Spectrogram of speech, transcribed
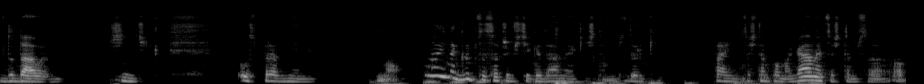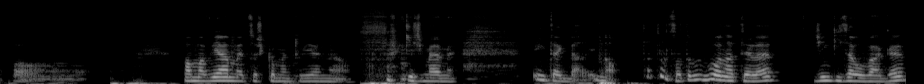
dodałem. Hincik. Usprawnienie. No. No i na grupce sobie oczywiście gadamy jakieś tam bzdurki. Fajnie, coś tam pomagamy, coś tam so, o, o, omawiamy, coś komentujemy, o, jakieś memy i tak dalej. No, to to co, to by było na tyle. Dzięki za uwagę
